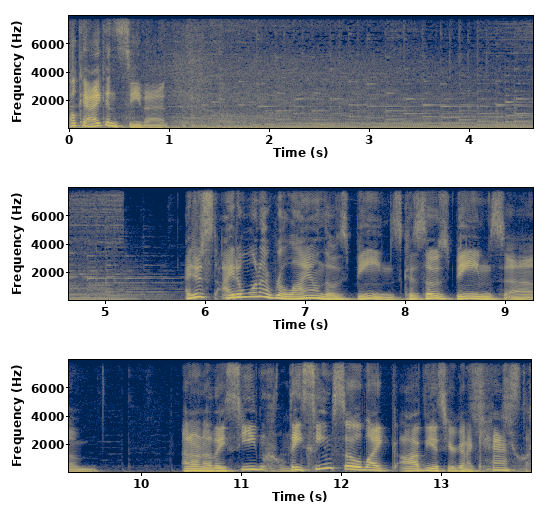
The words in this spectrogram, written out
Okay, I can see that. I just I don't want to rely on those beams because those beams, um, I don't know. They seem they seem so like obvious you're gonna cast them.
